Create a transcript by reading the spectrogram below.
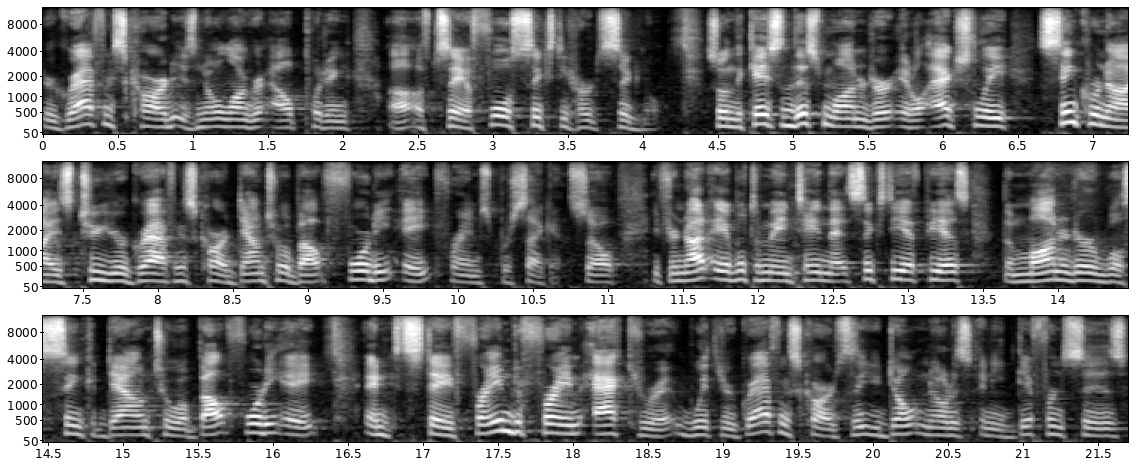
your graphics card is no longer outputting, uh, say, a full 60 hertz signal. So in the case of this monitor, it'll actually synchronize to your graphics card down to about 48 frames per second. So if you're not able to maintain that 60 FPS, the monitor will sync down to about 48 and stay frame to frame accurate with your graphics card so that you don't notice any differences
